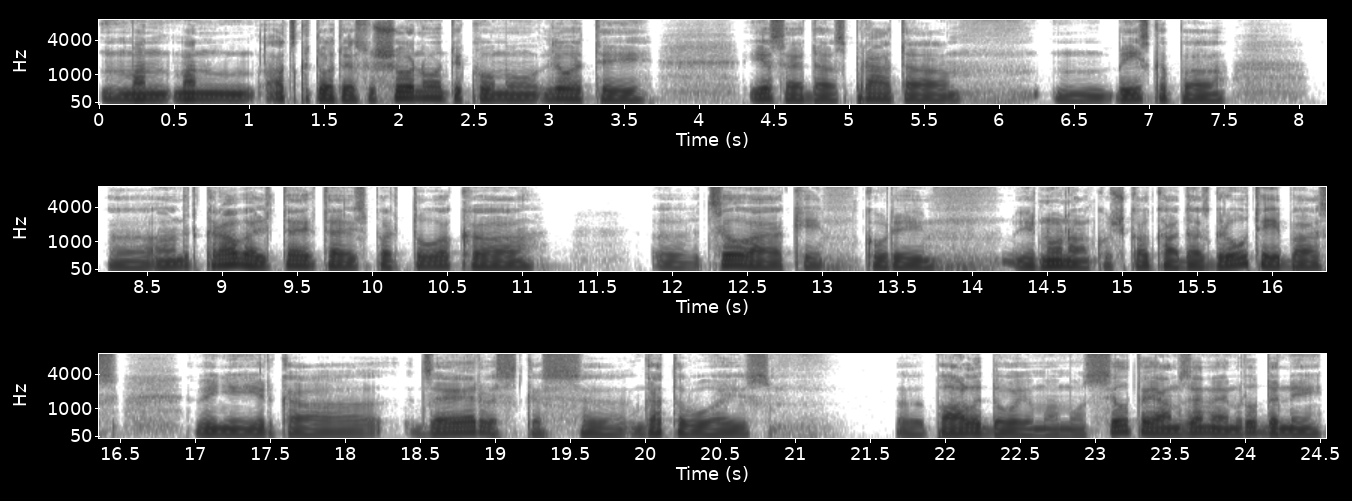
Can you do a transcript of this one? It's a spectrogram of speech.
man, man atskatoties uz šo notikumu, ļoti iesēdās prātā m, bīskapa Andra Kravaļa teiktais par to, ka cilvēki, kuri ir nonākuši kaut kādās grūtībās, viņi ir kā dzērves, kas gatavojas pārlidojumam uz siltajām zemēm rudenī,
